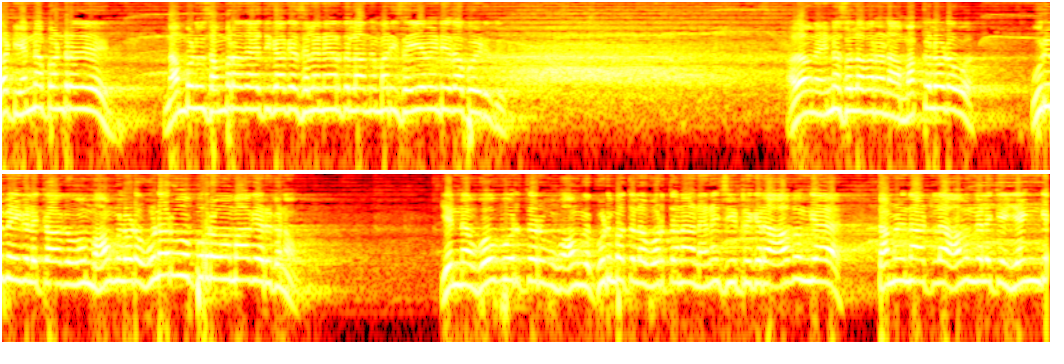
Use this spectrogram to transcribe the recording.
பட் என்ன பண்றது? நம்மளும் சம்பிரதாயத்துக்காக சில நேரத்தில் அந்த மாதிரி செய்ய வேண்டியதா போயிடுது. அதாவது நான் என்ன சொல்ல வரேன்னா மக்களோட உரிமைகளுக்காகவும் அவங்களோட உணர்வு பூர்வமாக இருக்கணும். என்ன ஒவ்வொருத்தரும் அவங்க குடும்பத்தில் ஒருத்தனா நினைச்சிட்டு இருக்கிற அவங்க தமிழ்நாட்டில் அவங்களுக்கு எங்க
